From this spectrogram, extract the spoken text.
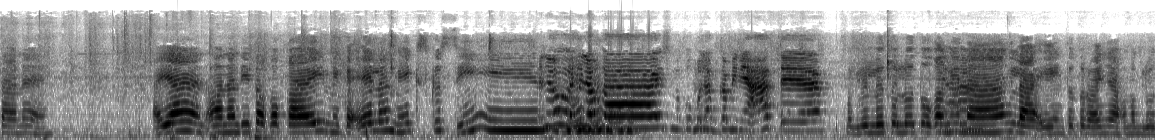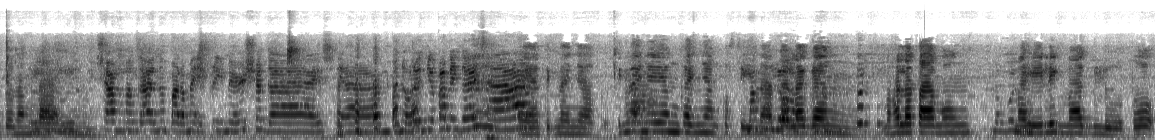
sana eh. Ayan, o, nandito ako kay Micaela Mix Cuisine. Hello, hello guys! Magkukulab kami ni ate. Magluluto-luto kami ng laing. Tuturuan niya ako magluto ng laing. Siya mag-ano para ma-premiere siya guys. Yan. Panoorin niyo kami guys ha. Ayan, tignan niyo. Tignan niyo yung kanyang kusina. Magulo. Talagang mahalata mong Magulo. mahilig magluto.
